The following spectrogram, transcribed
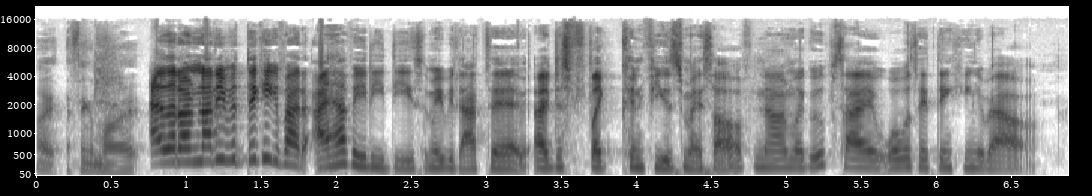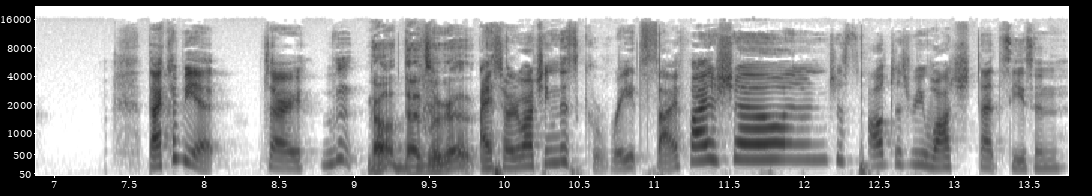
I, I think I'm all right And then I'm not even thinking about it. I have ADD, so maybe that's it. I just like confused myself. Now I'm like, oops, I what was I thinking about? That could be it. Sorry. No that's okay I started watching this great sci-fi show, and just I'll just rewatch that season.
